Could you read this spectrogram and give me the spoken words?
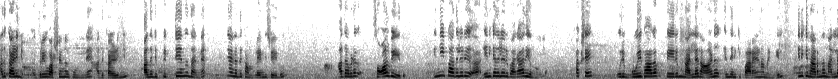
അത് കഴിഞ്ഞു. എത്രയോ വർഷങ്ങൾക്ക് മുന്നേ അത് കഴിഞ്ഞു. അതിന്റെ പിറ്റേന്ന് തന്നെ ഞാനത് കംപ്ലൈന്റ് ചെയ്തു. അതവിടെ സോൾവ് ചെയ്തു. ഇനിയിപ്പോൾ അതിലൊരു എനിക്കതിലൊരു പരാതിയൊന്നുമില്ല. പക്ഷേ ഒരു ഭൂരിഭാഗം പേരും നല്ലതാണ് എന്ന് എനിക്ക് പറയണമെങ്കിൽ എനിക്ക് നടന്ന നല്ല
